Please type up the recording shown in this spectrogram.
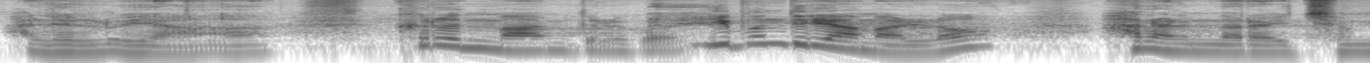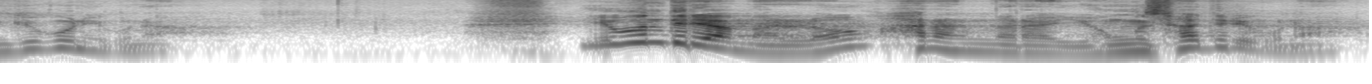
할렐루야. 그런 마음 들고 이분들이야말로 하나님 나라의 정규군이구나. 이분들이야말로 하나님 나라의 용사들이구나.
